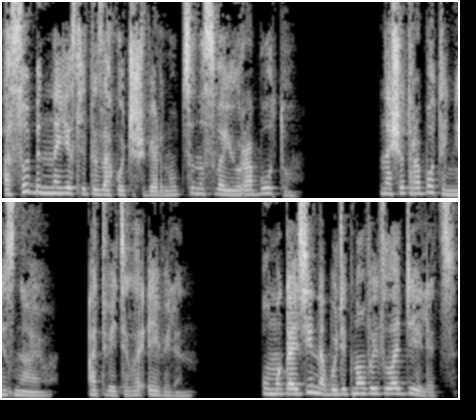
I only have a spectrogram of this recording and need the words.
Особенно, если ты захочешь вернуться на свою работу. Насчет работы не знаю, ответила Эвелин. У магазина будет новый владелец,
